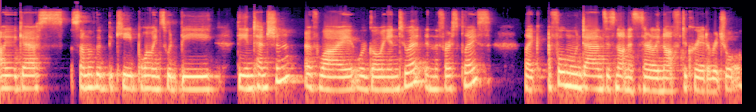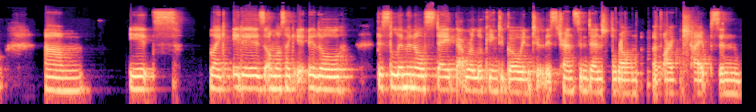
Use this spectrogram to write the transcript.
I guess some of the key points would be the intention of why we're going into it in the first place. Like a full moon dance is not necessarily enough to create a ritual. Um, it's like it is almost like it, it'll this liminal state that we're looking to go into this transcendental realm of archetypes and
